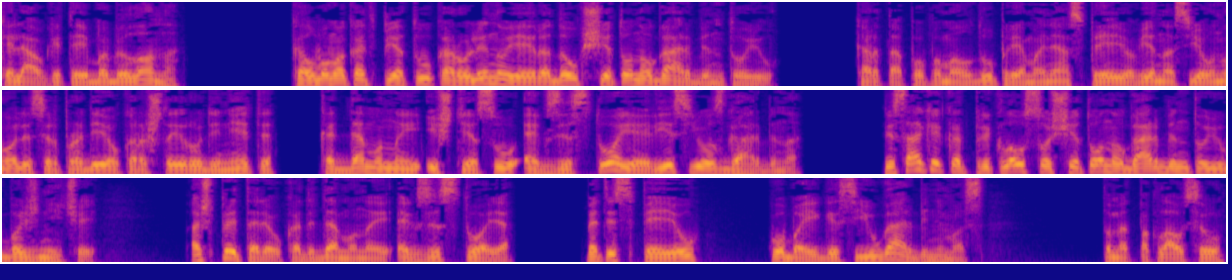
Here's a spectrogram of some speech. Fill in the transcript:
keliaukite į Babiloną. Kalbama, kad pietų Karolinoje yra daug šietono garbintojų. Kartą po pamaldų prie manęs priejo vienas jaunuolis ir pradėjo karštai rodinėti, kad demonai iš tiesų egzistuoja ir jis juos garbina. Jis sakė, kad priklauso šietono garbintojų bažnyčiai. Aš pritariau, kad demonai egzistuoja, bet įspėjau, kuo baigėsi jų garbinimas. Tuomet paklausiau,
